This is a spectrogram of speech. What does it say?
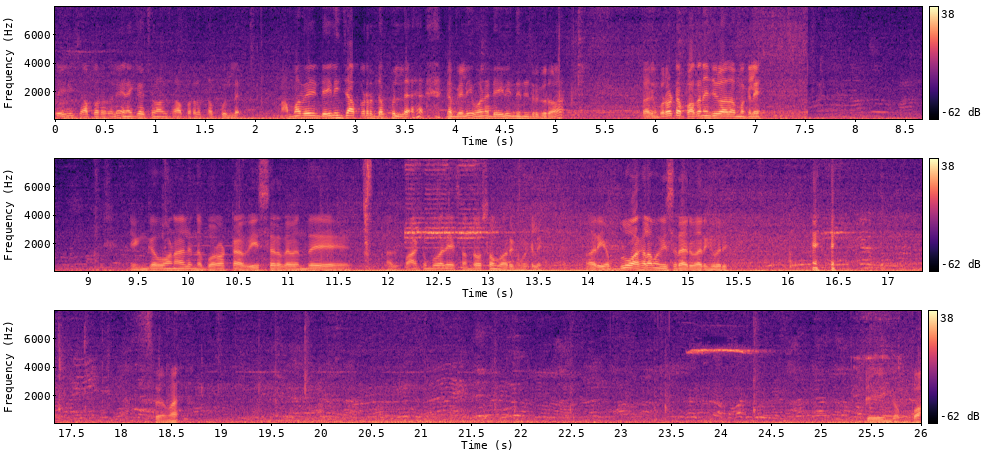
டெய்லி சாப்பிட்றதுல எனக்கே சொன்னாலும் சாப்பிட்றது தப்பு இல்லை. நம்ம வெளியே டெய்லியும் சாப்பிட்றது தப்பு இல்லை. நம்ம வெளியே ஒன்று டெய்லியும் தின்னுட்டுருக்குறோம் பாருங்க பரோட்டா பதினஞ்சு ரூபா தான் மக்களே. எங்கே போனாலும் இந்த பரோட்டா வீசுறத வந்து அது பார்க்கும்போதே சந்தோஷமா பாருங்க மக்களே. அவர் எவ்வளோ அகலமாக வீசுறாரு பாருங்க இவர். செம. டேங்கப்பா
